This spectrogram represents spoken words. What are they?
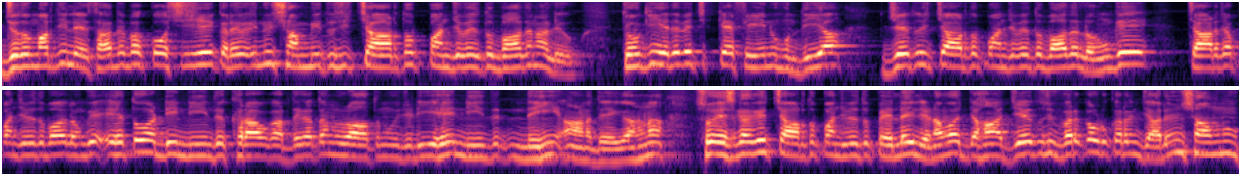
ਜਦੋਂ ਮਰਜ਼ੀ ਲੈ ਸਕਦੇ ਹੋ, ਬਸ ਕੋਸ਼ਿਸ਼ ਇਹ ਕਰਿਓ, ਇਹਨੂੰ ਸ਼ਾਮੀ ਤੁਸੀਂ 4 ਤੋਂ 5 ਵਜੇ ਤੋਂ ਬਾਅਦ ਨਾ ਲਿਓ। ਕਿਉਂਕਿ ਇਹਦੇ ਵਿੱਚ ਕੈਫੀਨ ਹੁੰਦੀ ਆ। ਜੇ ਤੁਸੀਂ 4 ਤੋਂ 5 ਵਜੇ ਤੋਂ ਬਾਅਦ ਲਓਗੇ 4 ਜਾਂ 5 ਵਜੇ ਤੋਂ ਬਾਅਦ ਲਓਗੇ ਇਹ ਤੁਹਾਡੀ ਨੀਂਦ ਖਰਾਬ ਕਰ ਦੇਗਾ, ਤੁਹਾਨੂੰ ਰਾਤ ਨੂੰ ਜਿਹੜੀ ਇਹ ਨੀਂਦ ਨਹੀਂ ਆਣ ਦੇਗਾ, ਹਨਾ? ਸੋ ਇਸ ਕਰਕੇ 4 ਤੋਂ 5 ਵਜੇ ਤੋਂ ਪਹਿਲਾਂ ਹੀ ਲੈਣਾ ਵਾ। ਹਾਂ, ਜੇ ਤੁਸੀਂ ਵਰਕਆਊਟ ਕਰਨ ਜਾ ਰਹੇ ਹੋ ਸ਼ਾਮ ਨੂੰ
